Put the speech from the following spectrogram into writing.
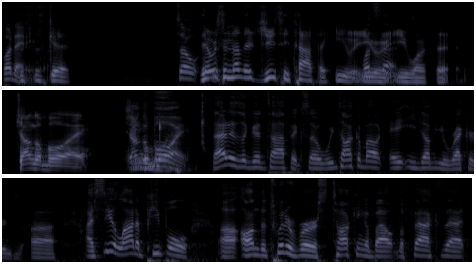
But This is good. so There was another juicy topic you you were, you wanted to. Jungle Boy. Jungle Boy. That is a good topic. So we talk about AEW records. Uh, I see a lot of people uh, on the Twitterverse talking about the fact that,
